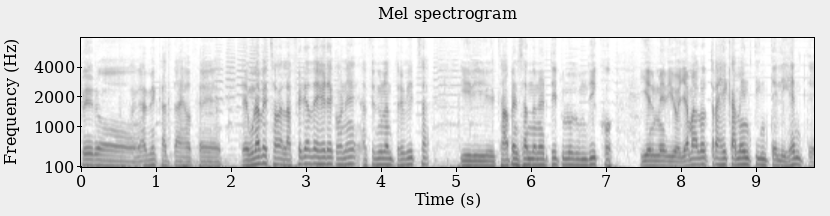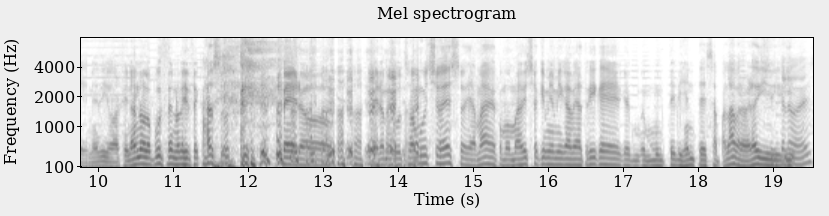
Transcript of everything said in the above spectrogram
pero... A mí me encanta José. Eh, Una vez estaba en la feria de Jerez con él haciendo una entrevista y estaba pensando en el título de un disco y él me dijo, llámalo trágicamente inteligente. Me dijo, al final no lo puse, no le hice caso, pero, pero me gustó mucho eso y además, como me ha dicho aquí mi amiga Beatriz, que, que es muy inteligente esa palabra, ¿verdad? Y, Sí que lo y- es.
